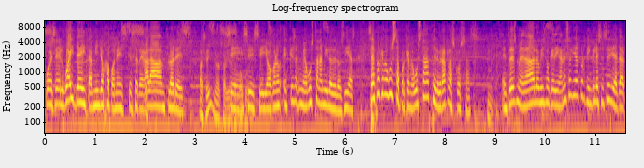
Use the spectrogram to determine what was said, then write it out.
Pues el White Day, también yo japonés, que se regalan flores. ¿Ah, sí? No sabía Sí, tampoco. sí, sí, yo es que me gustan a mí lo de los días. ¿Sabes por qué me gusta? Porque me gusta celebrar las cosas. Hmm. Entonces me da lo mismo que digan, es el día corte inglés, es el día tal.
